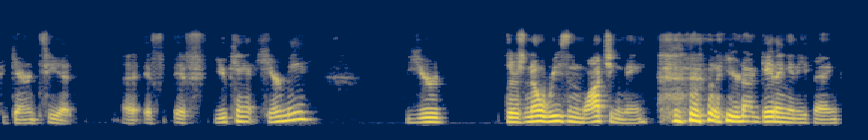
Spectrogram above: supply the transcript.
I guarantee it. Uh, if if you can't hear me, you're there's no reason watching me. you're not getting anything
